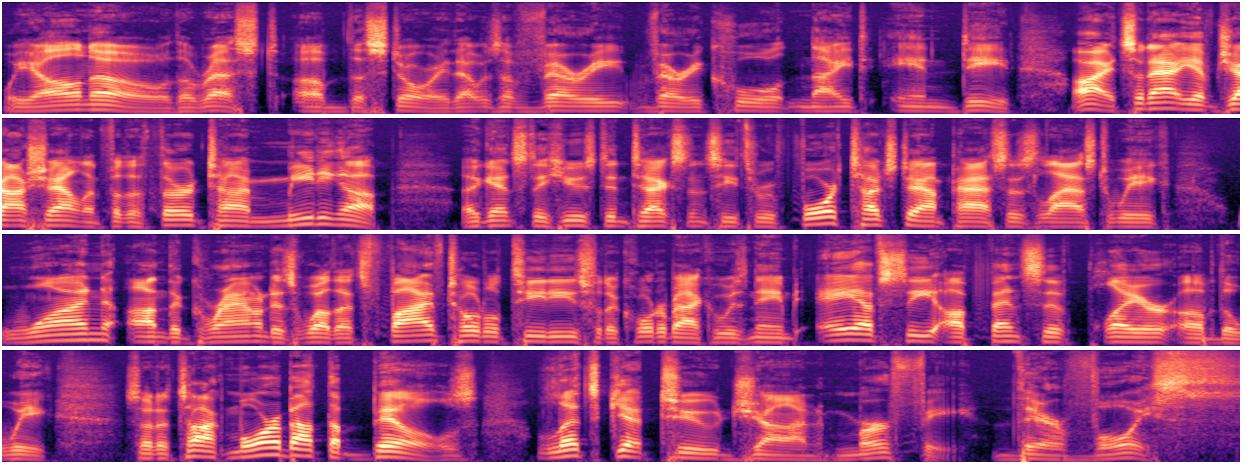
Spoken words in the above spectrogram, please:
We all know the rest of the story. That was a very, very cool night indeed. All right, so now you have Josh Allen for the third time meeting up against the Houston Texans. He threw four touchdown passes last week, one on the ground as well. That's five total TDs for the quarterback who was named AFC Offensive Player of the Week. So, to talk more about the Bills, let's get to John Murphy, their voice.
